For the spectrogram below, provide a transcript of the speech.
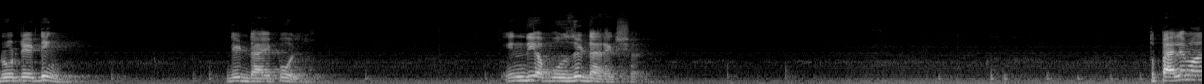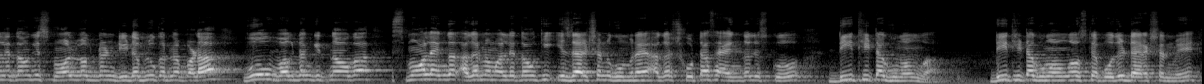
rotating the dipole in the opposite direction. तो पहले मान लेता हूँ कि small work done D W करना पड़ा, वो वर्क डन कितना होगा? स्मॉल एंगल अगर मैं मान लेता हूँ कि इस डायरेक्शन में घूम रहा है, अगर छोटा सा एंगल इसको डी थीटा घुमाऊँगा डी थीटा घुमाऊँगा उसके अपोजिट डायरेक्शन में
